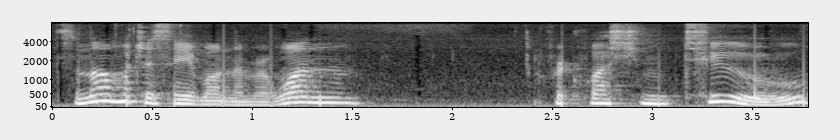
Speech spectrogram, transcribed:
so not much to say about number one. For question two,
